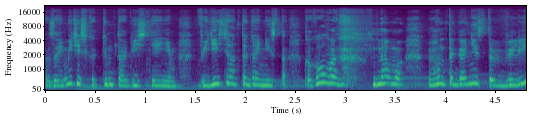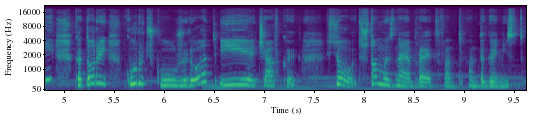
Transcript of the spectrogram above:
займитесь каким-то объяснением, введите антагониста. Какого нам антагониста ввели, который курочку жрет и чавкает? Все, вот что мы знаем про этого ан- антагониста?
